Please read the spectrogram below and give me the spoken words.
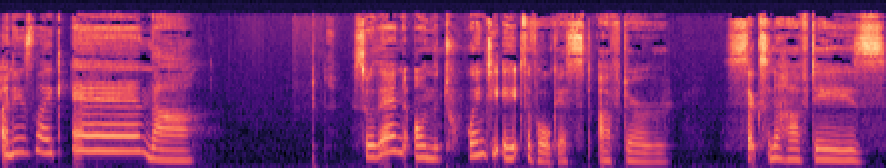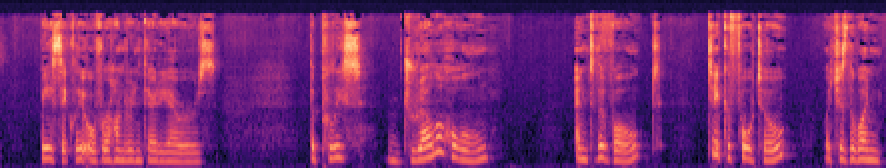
And he's like, eh, nah. So then on the 28th of August, after six and a half days, basically over 130 hours, the police drill a hole into the vault, take a photo, which is the one,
